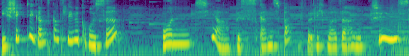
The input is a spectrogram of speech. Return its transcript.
ich schicke dir ganz, ganz liebe Grüße und ja, bis ganz bald, würde ich mal sagen. Tschüss.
